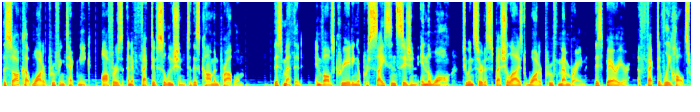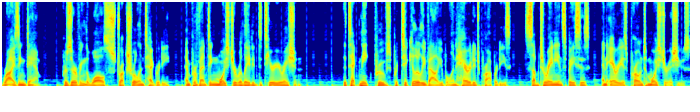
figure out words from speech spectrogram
The saw-cut waterproofing technique offers an effective solution to this common problem. This method involves creating a precise incision in the wall to insert a specialized waterproof membrane. This barrier effectively halts rising damp, preserving the wall's structural integrity and preventing moisture-related deterioration. The technique proves particularly valuable in heritage properties, subterranean spaces, and areas prone to moisture issues,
